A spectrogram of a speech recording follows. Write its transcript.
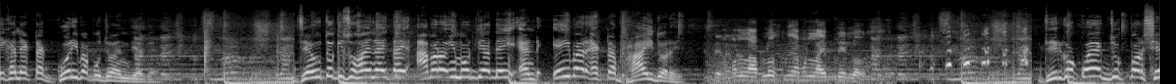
এইখানে একটা গরিব আপু জয়েন দিয়ে দেয়। যেহেতু কিছু হয় নাই তাই আবারও ইমোট দিয়ে দেই এন্ড এইবার একটা ভাই ধরে। আমার লাভ লস নেই আমার লাইফটাই লস দীর্ঘ কয়েক যুগ পর সে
